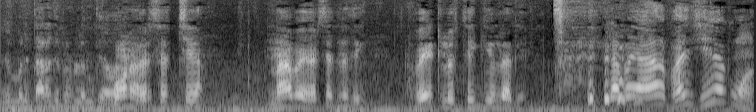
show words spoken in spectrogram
જો મને તારાથી પ્રોબ્લેમ થયો કોણ હર્ષદ છે ના ભાઈ હર્ષદ નથી હવે એટલું જ થઈ ગયું લાગે ભાઈ આ ભાઈ છે કોણ?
